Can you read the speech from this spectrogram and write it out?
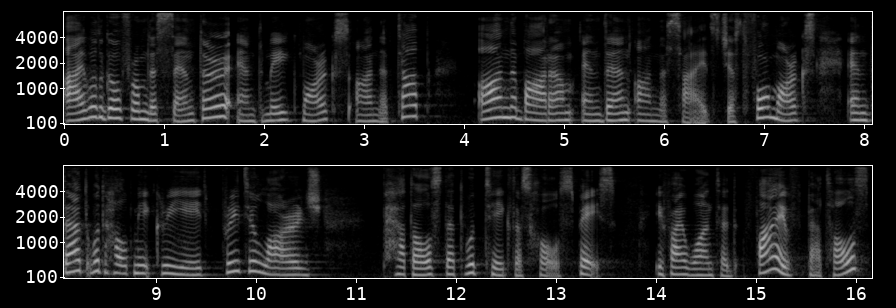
I would go from the center and make marks on the top, on the bottom and then on the sides, just four marks. And that would help me create pretty large petals that would take this whole space. If I wanted five petals,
